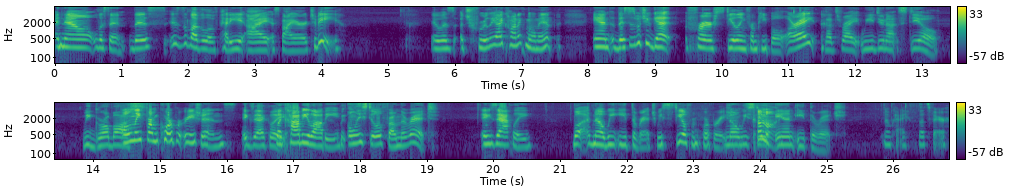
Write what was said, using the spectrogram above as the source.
And now, listen, this is the level of petty I aspire to be. It was a truly iconic moment, and this is what you get for stealing from people, all right? That's right. We do not steal. We girl boss. Only from corporations exactly. like Hobby Lobby. we only steal from the rich. Exactly. Well, no, we eat the rich. We steal from corporations. No, we steal and eat the rich. okay, that's fair.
